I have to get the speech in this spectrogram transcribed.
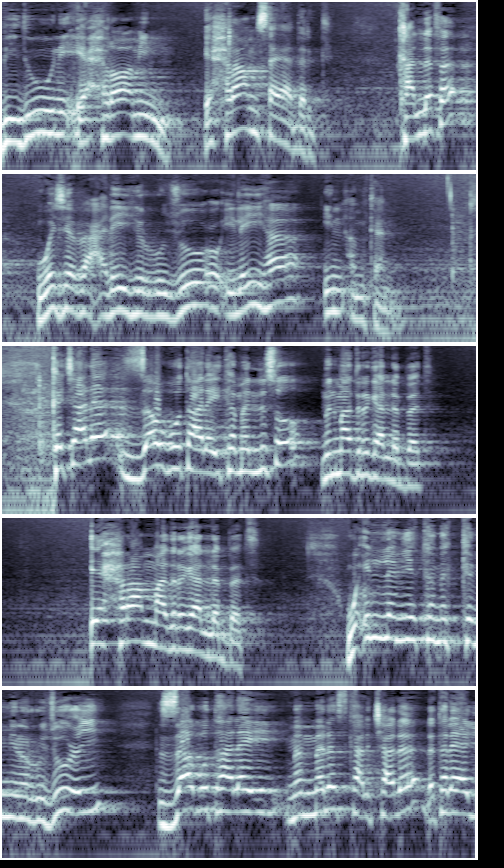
ቢዱን ኢሕራሚን ኢሕራም ሳያደርግ ካለፈ ወጀበ ዓለይህ ሩጁዑ ኢለይሃ ኢን አምከን ከቻለ እዛው ቦታ ላይ ተመልሶ ምን ማድረግ አለበት ኢሕራም ማድረግ አለበት። ወኢን የተመከን ሚን ሩጁዕ እዛ ቦታ ላይ መመለስ ካልቻለ ለተለያዩ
